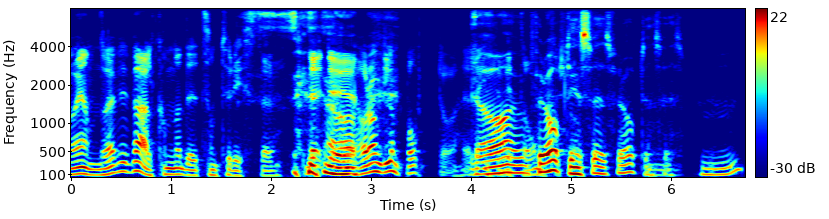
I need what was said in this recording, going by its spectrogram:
Och ändå är vi välkomna dit som turister. Det, det Ja. har de glömt bort då? Eller Ja, om, förhoppningsvis, förhoppningsvis. Mm.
